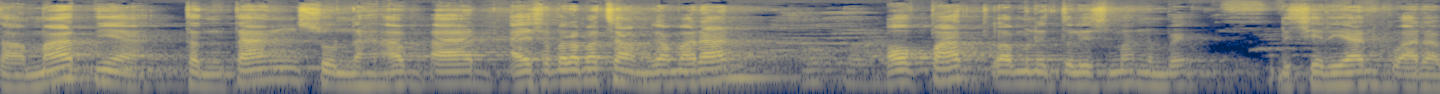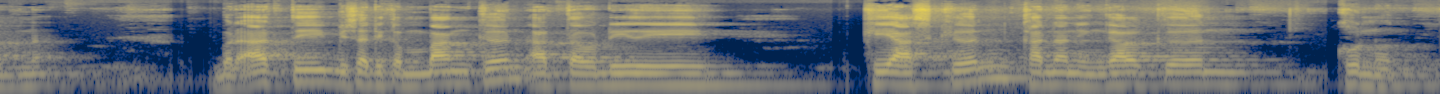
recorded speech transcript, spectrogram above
tamatnya tentang sunnah abad ayat seberapa macam gambaran? Opat. Lamun ditulis mah nembe di Sirian ku Arabna. Berarti bisa dikembangkan atau dikiaskan karena ninggalkan kunut.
